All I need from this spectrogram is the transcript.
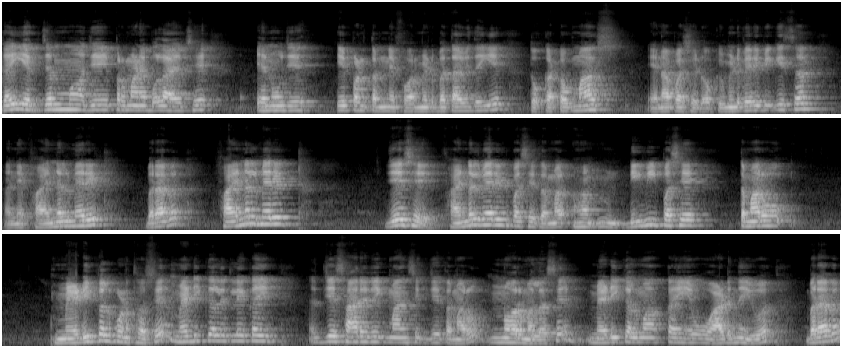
ગઈ એક્ઝામમાં જે પ્રમાણે બોલાવે છે, એનું જે, એ પણ તમને ફોર્મેટ બતાવી દઈએ. તો કટ ઓફ માર્ક્સ એના પછી ડોક્યુમેન્ટ વેરિફિકેશન અને ફાઇનલ મેરિટ બરાબર? ફાઇનલ મેરિટ જે છે ફાઇનલ મેરિટ પછી તમારું ડીવી પછી તમારું મેડિકલ પણ થશે. મેડિકલ એટલે કંઈ જે શારીરિક, માનસિક જે તમારો નોર્મલ હશે. મેડિકલમાં કંઈ એવું આડ નહીં હોય. બરાબર?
